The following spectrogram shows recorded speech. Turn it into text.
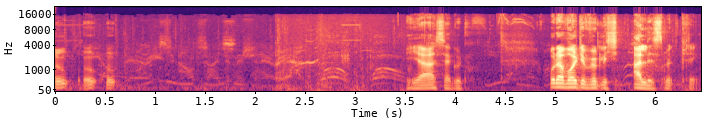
Oh, oh, oh. Ja, ist ja gut. Oder wollt ihr wirklich alles mitkriegen?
